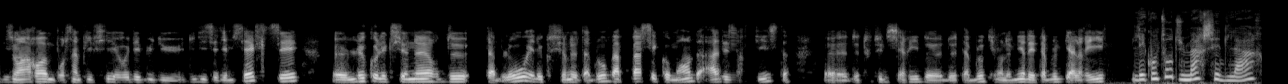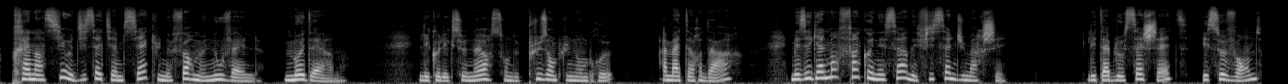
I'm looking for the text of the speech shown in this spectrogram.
disons à Rome pour simplifier, au début du, du XVIIe siècle, c'est le collectionneur de tableaux et le collectionneur de tableaux va passer commande à des artistes euh, de toute une série de, tableaux qui vont devenir des tableaux de galerie. Les contours du marché de l'art prennent ainsi au XVIIe siècle une forme nouvelle, moderne. Les collectionneurs sont de plus en plus nombreux, amateurs d'art, mais également fins connaisseurs des ficelles du marché. Les tableaux s'achètent et se vendent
